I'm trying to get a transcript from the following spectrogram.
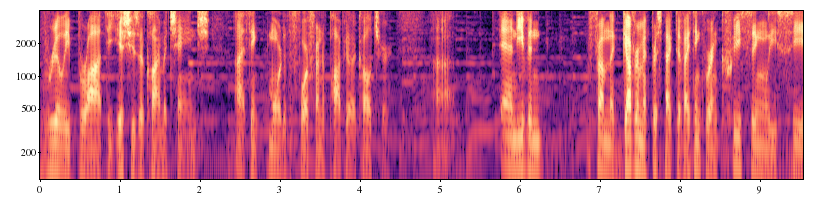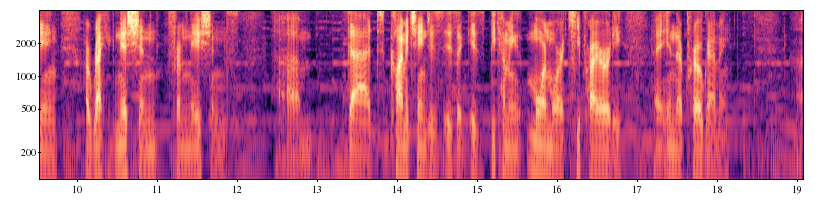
really brought the issues of climate change, I think, more to the forefront of popular culture. Uh, and even from the government perspective, I think we're increasingly seeing a recognition from nations um, that climate change is, is, is, becoming more and more a key priority uh, in their programming. Uh,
